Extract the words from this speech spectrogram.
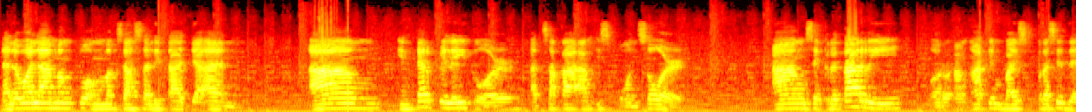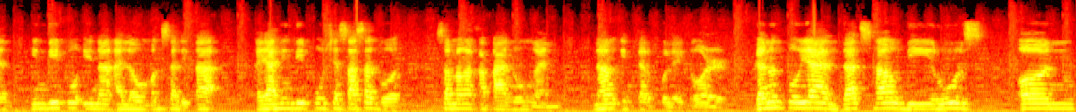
Dalawa lamang po ang magsasalita diyan. Ang interpellator at saka ang sponsor. Ang secretary or ang ating Vice President hindi po inaalaw magsalita. Kaya hindi po siya sasagot sa mga katanungan ng interpolator. Ganun po 'yan. That's how the rules on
